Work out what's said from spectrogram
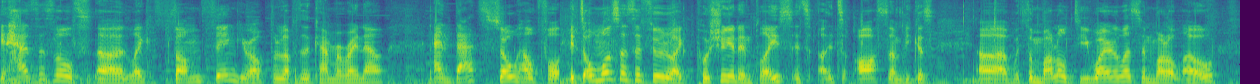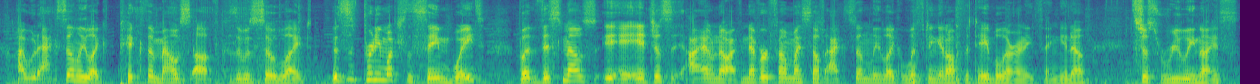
it has this little, uh, like, thumb thing. Here, I'll put it up to the camera right now. And that's so helpful. It's almost as if you're, like, pushing it in place. It's, it's awesome because uh, with the Model D wireless and Model O, I would accidentally, like, pick the mouse up because it was so light. This is pretty much the same weight, but this mouse, it, it just, I don't know, I've never found myself accidentally, like, lifting it off the table or anything, you know? It's just really nice.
